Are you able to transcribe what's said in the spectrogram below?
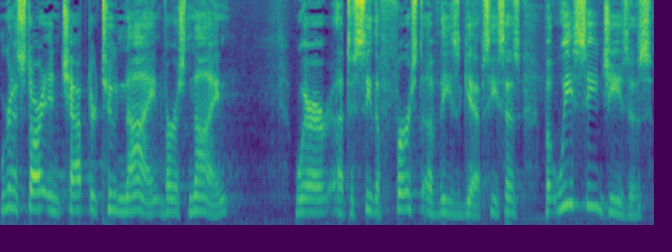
We're going to start in chapter 2, 9, verse 9 where uh, to see the first of these gifts. He says, But we see Jesus,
